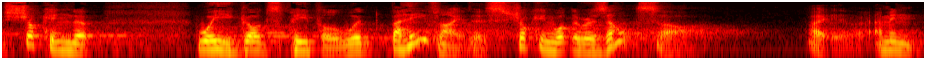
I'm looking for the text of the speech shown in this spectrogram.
shocking that we, God's people, would behave like this. Shocking what the results are. I, I mean,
